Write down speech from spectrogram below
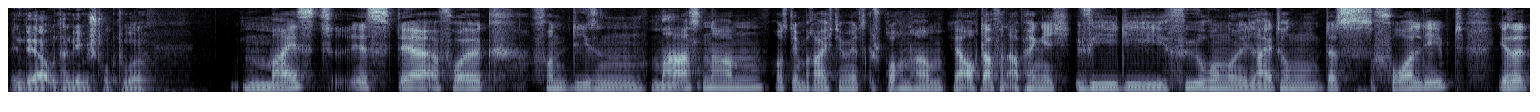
in der Unternehmensstruktur. Meist ist der Erfolg von diesen Maßnahmen aus dem Bereich, den wir jetzt gesprochen haben, ja auch davon abhängig, wie die Führung oder die Leitung das vorlebt. Ihr seid,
